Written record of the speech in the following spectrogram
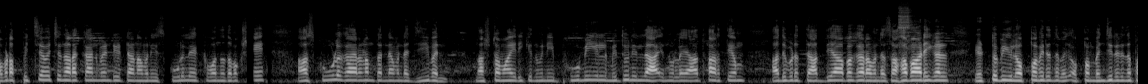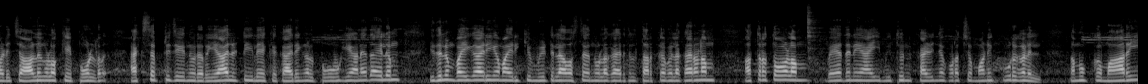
അവിടെ പിച്ച വെച്ച് നടക്കാൻ വേണ്ടിയിട്ടാണ് അവൻ ഈ സ്കൂളിലേക്ക് വന്നത്. പക്ഷേ ആ സ്കൂൾ കാരണം തന്നെ അവന്റെ ജീവൻ നഷ്ടമായിരിക്കുന്നു. ഇനി ഭൂമിയിൽ മിഥുനില്ല എന്നുള്ള യാഥാർത്ഥ്യം അതിവിടുത്തെ അധ്യാപകർ അവന്റെ സഹപാഠികൾ എട്ടുബിയിൽ ഒപ്പം ഇരുന്ന് ഒപ്പം ബെഞ്ചിലിരുന്ന് പഠിച്ച ആളുകളൊക്കെ ഇപ്പോൾ അക്സെപ്റ്റ് ചെയ്യുന്ന ഒരു റിയാലിറ്റിയിലേക്ക് കാര്യങ്ങൾ പോവുകയാണ്. ഏതായാലും ഇതിലും വൈകാരികമായിരിക്കും വീട്ടിലെ അവസ്ഥ എന്നുള്ള കാര്യത്തിൽ തർക്കമില്ല. കാരണം അത്രത്തോളം വേദനയായി മിഥുൻ കഴിഞ്ഞ കുറച്ച് മണിക്കൂറുകളിൽ നമുക്ക് മാറി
